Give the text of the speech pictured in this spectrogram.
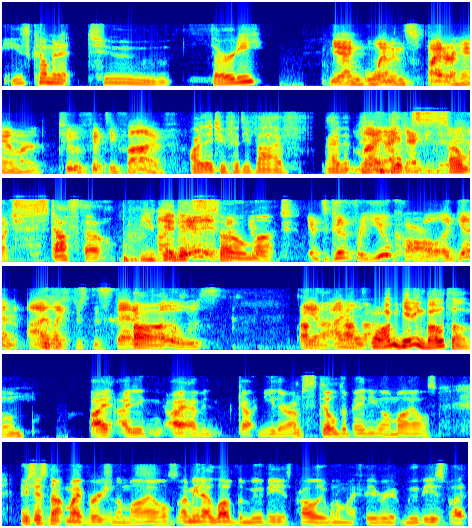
he's coming at two thirty. Yeah, and Gwen and Spider Ham are 255. Are they two fifty five? I haven't paid. My- I He so much stuff though. you I get get it, so much. It's good for you, Carl. Again, I hmm. like just the static Oh, pose. I'm Yeah, not. I I'm not. well, I'm getting both of them. I, I didn't. I haven't gotten either. I'm still debating on Miles. It's just not my version of Miles. I mean, I love the movie. It's probably one of my favorite movies, but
